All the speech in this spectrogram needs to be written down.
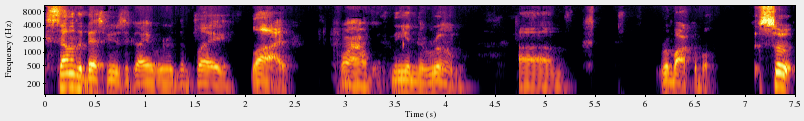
some of the best music I ever heard them play live. Wow. me in the room. Um, remarkable. So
